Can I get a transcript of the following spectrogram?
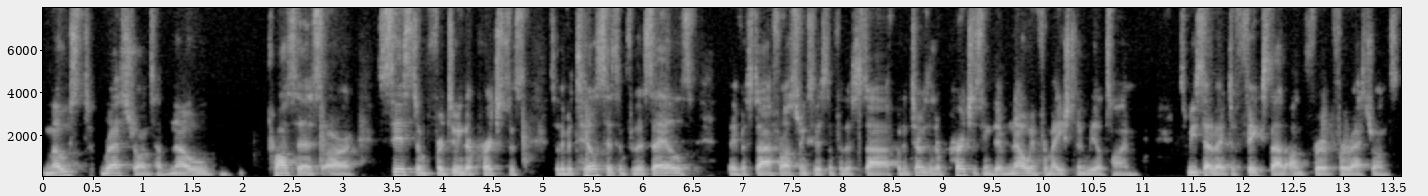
most restaurants have no process or system for doing their purchases. So they have a till system for their sales, they have a staff rostering system for their staff, but in terms of their purchasing, they have no information in real time. So we set about to fix that on for, for restaurants.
